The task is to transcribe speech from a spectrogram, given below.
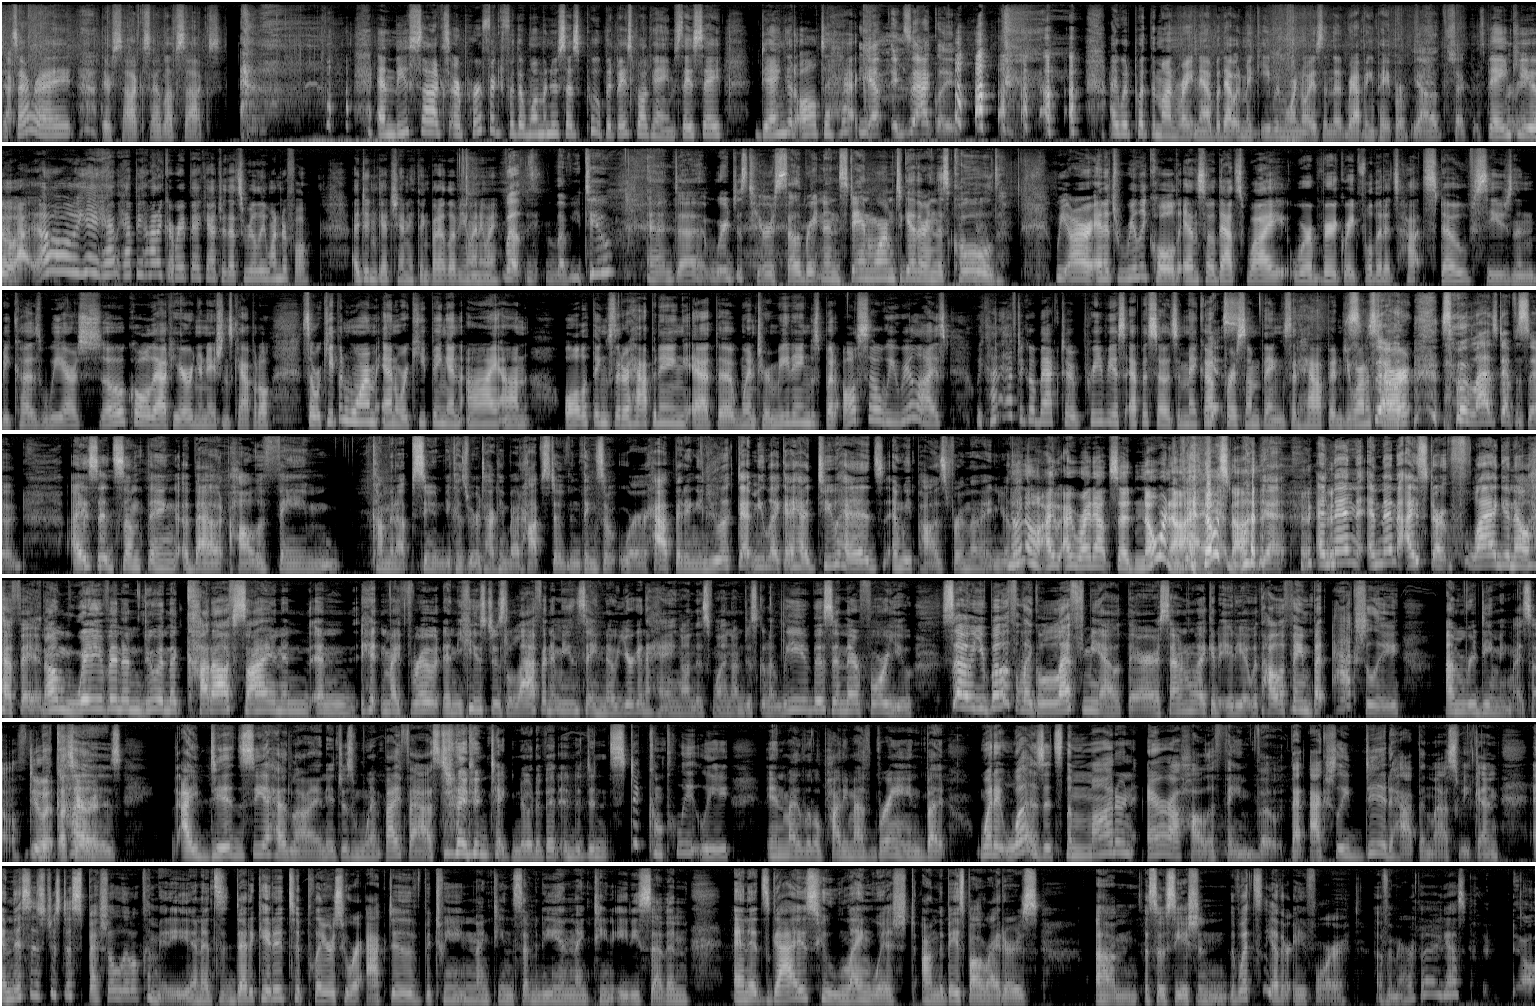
It's all right. They're socks. I love socks. And these socks are perfect for the woman who says poop at baseball games. They say, dang it all to heck. Yep, exactly. I would put them on right now, but that would make even more noise than the wrapping paper. yeah, I'll check this. Thank right you. I- oh, yay. ha- Happy Hanukkah right back at you. That's really wonderful. I didn't get you anything, but I love you anyway. Well, love you too, and uh, we're just here celebrating and staying warm together in this cold. We are, and it's really cold. And so that's why we're very grateful that it's hot stove season because we are so cold out here in your nation's capital. So we're keeping warm and we're keeping an eye on all the things that are happening at the winter meetings. But also, we realized we kind of have to go back to previous episodes and make up Yes. for some things that happened. Do you want to So- start? So last episode, I said something about Hall of Fame coming up soon because we were talking about hot stove and things that were happening, and you looked at me like I had two heads, and we paused for a moment, and you're No, like. no, I, I right out said, no, we're not. Yeah, no, yeah, it's not. Yeah, and then and then I start flagging El Jefe, and I'm waving and doing the cutoff sign and and hitting my throat, and he's just laughing at me and saying, "No, you're gonna hang on this one. I'm just gonna leave this in there for you." So you both like left me out there, sounding like an idiot with Hall of Fame, but actually, I'm redeeming myself. Do it. Let's hear it. I did see a headline. It just went by fast and I didn't take note of it and it didn't stick completely in my little potty mouth brain. But what it was, it's the modern era Hall of Fame vote that actually did happen last weekend. And this is just a special little committee and it's dedicated to players who were active between 1970 and 1987. And it's guys who languished on the Baseball Writers um, Association. What's the other A for? Of America, I guess.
